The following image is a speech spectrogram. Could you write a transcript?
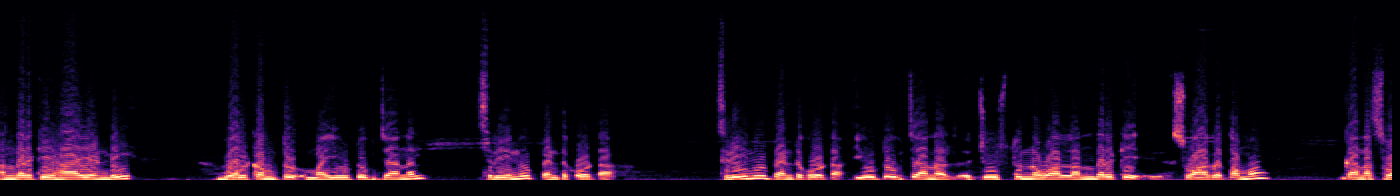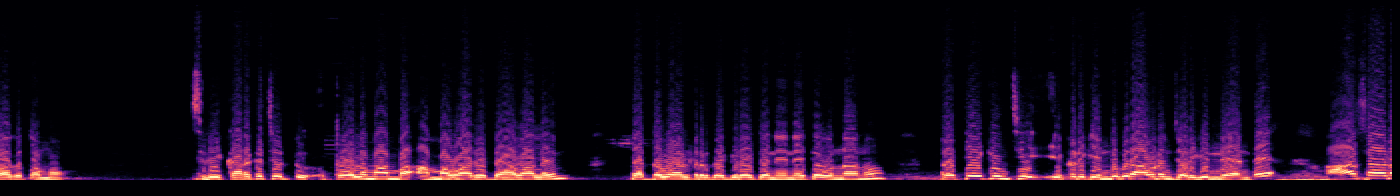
అందరికీ హాయ్ అండి. Welcome to my YouTube channel Srinu Pentakota Srinu Pentakota YouTube channel చూస్తున్న వాళ్ళందరికీ స్వాగతము ఘన స్వాగతము. శ్రీ కరక చెట్టు పూలమాంబ అమ్మవారి దేవాలయం పెద్దవాళ్ళ దగ్గర అయితే నేనైతే ఉన్నాను. ప్రత్యేకించి ఇక్కడికి ఎందుకు రావడం జరిగింది అంటే ఆషాఢ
